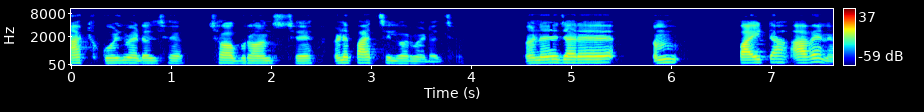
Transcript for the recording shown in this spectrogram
આઠ ગોલ્ડ મેડલ છે છ બ્રોન્ઝ છે અને પાંચ સિલ્વર મેડલ છે. અને જ્યારે આમ ફાઇટ આવે ને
